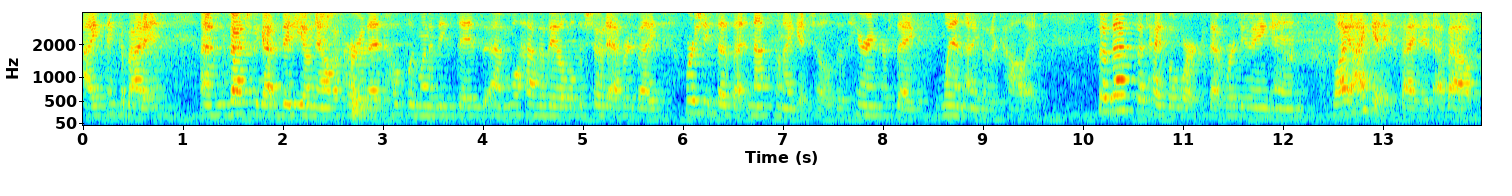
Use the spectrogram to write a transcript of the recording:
I think about it. And And we've actually got video now of her that hopefully one of these days um, we'll have available to show to everybody, where she says that, and that's when I get chills, is hearing her say, when I go to college. So that's the type of work that we're doing and why I get excited about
